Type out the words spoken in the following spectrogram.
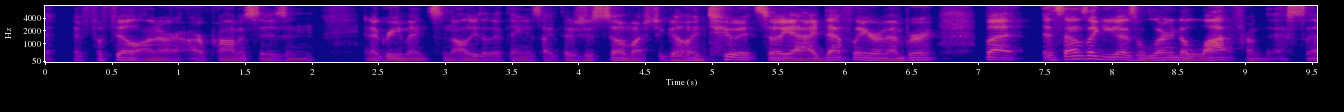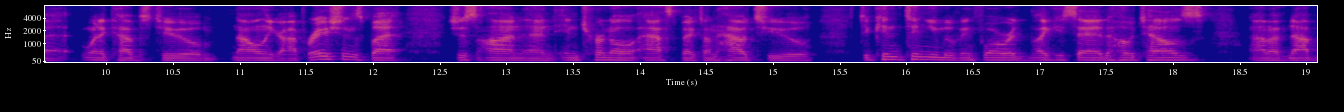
uh, fulfill on our, our promises and, and agreements and all these other things? Like there's just so much to go into it. So yeah i definitely remember. But it sounds like you guys have learned a lot from this uh, when it comes to not only your operations but just on an internal aspect on how to to continue moving forward. Like you said hotels um, have not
